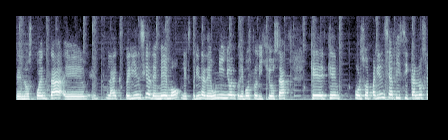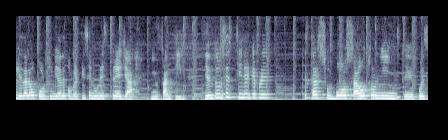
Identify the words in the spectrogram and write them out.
nos cuenta la experiencia de Memo, la experiencia de un niño de voz prodigiosa que, que por su apariencia física no se le da la oportunidad de convertirse en una estrella infantil. Y entonces tiene que prestar su voz a otro niño pues,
